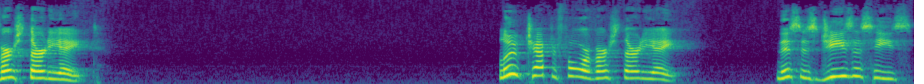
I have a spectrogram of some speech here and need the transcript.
verse 38. Luke chapter 4, verse 38. This is Jesus. He's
